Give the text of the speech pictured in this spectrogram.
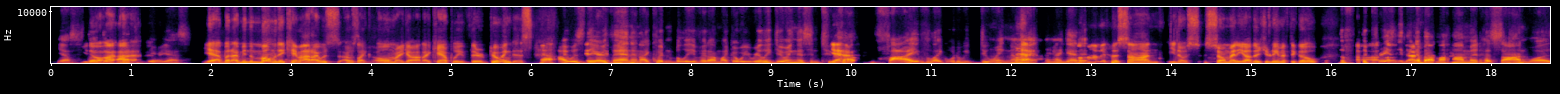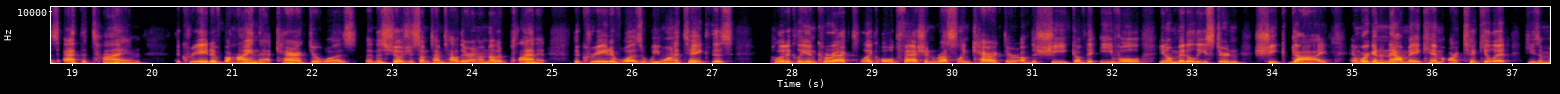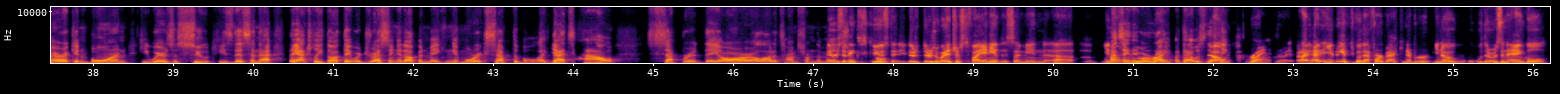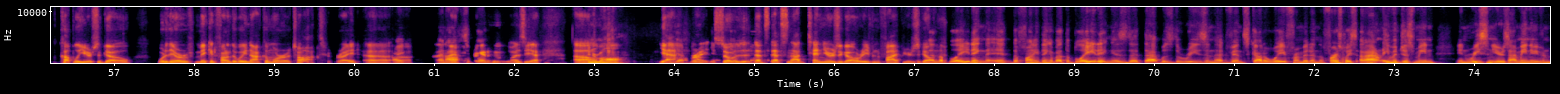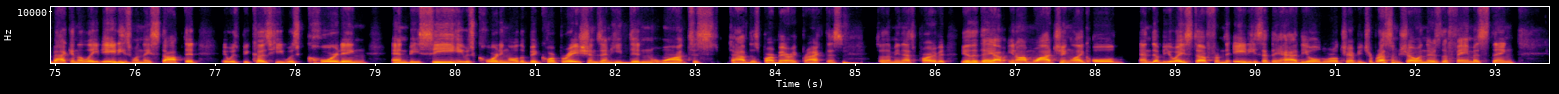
yes, you know, I, I yes, yeah, but I mean, the moment they came out, I was, I was like, oh my god, I can't believe they're doing this. Yeah, I was there then, and I couldn't believe it. I'm like, are we really doing this in 2005? Yeah. Like, what are we doing? No, yeah. I, I, get Muhammad it. Muhammad Hassan, you know, so many others. You don't even have to go. The, the uh, crazy thing about Muhammad Hassan was at the time the creative behind that character was, and this shows you sometimes how they're in another planet. The creative was, we want to take this politically incorrect, like old fashioned wrestling character of the sheik, of the evil, you know, Middle Eastern sheik guy. And we're going to now make him articulate. He's American born. He wears a suit. He's this and that. They actually thought they were dressing it up and making it more acceptable. Like yeah. that's how separate they are a lot of times from the main. There's an excuse. There's, there's a way to justify any of this. I mean, uh, uh I'm know, not saying they were right, but that was the no, thing. Right, right. But yeah. I, I, you don't have to go that far back. You never, you know, there was an angle a couple years ago where they were making fun of the way Nakamura talked, right? Uh, right. Uh, and I, I forget who it was. Yeah, um, Jinder Mahal. Yeah, yeah right. Yeah, so yeah, that's that's not ten years ago or even five years ago. And the blading, the, the funny thing about the blading is that that was the reason that Vince got away from it in the first place. And I don't even just mean in recent years. I mean even back in the late '80s when they stopped it. It was because he was courting NBC. He was courting all the big corporations, and he didn't want to to have this barbaric practice. So I mean that's part of it. The other day, I'm you know I'm watching like old NWA stuff from the 80s that they had, the old World Championship Wrestling show, and there's the famous thing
